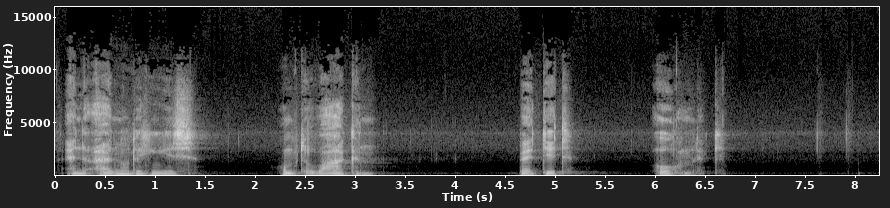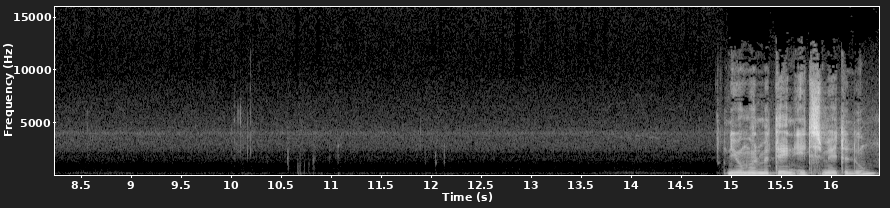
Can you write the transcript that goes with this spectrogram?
En de uitnodiging is om te waken bij dit ogenblik. Niet om er meteen iets mee te doen.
